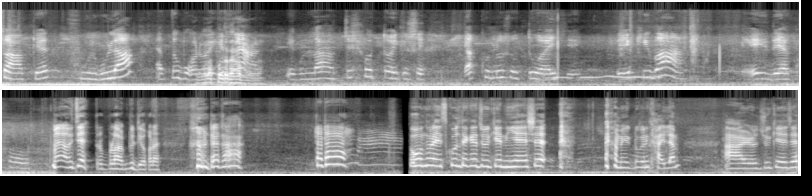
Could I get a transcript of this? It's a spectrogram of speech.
শাকের ফুলগুলা এত বড় হয়ে গেছে আর এগুলা হচ্ছে সত্য হয়ে গেছে এখনও সত্য হয়েছে। দেখিবা এই দেখো। হ্যাঁ হয়েছে তোর ব্লগ ভিডিও করা। টাটা। টাটা। তো বন্ধুরা স্কুল থেকে জুইকে নিয়ে এসে আমি একটুখানি খাইলাম। আর জুইকে এই যে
